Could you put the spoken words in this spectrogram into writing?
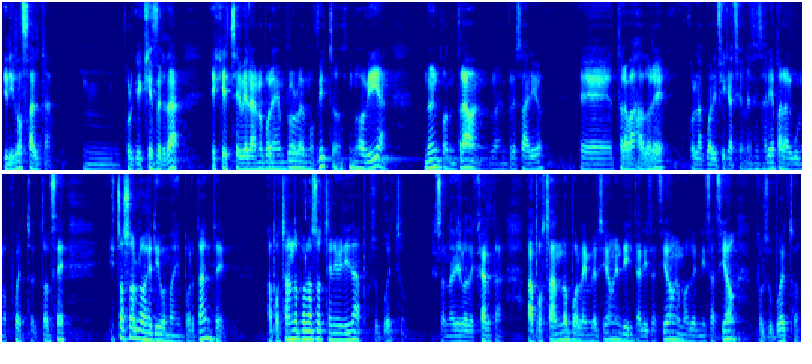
Y digo falta, mm, porque es que es verdad. Es que este verano, por ejemplo, lo hemos visto, no había, no encontraban los empresarios eh, trabajadores con la cualificación necesaria para algunos puestos. Entonces, estos son los objetivos más importantes. Apostando por la sostenibilidad, por supuesto, eso nadie lo descarta. Apostando por la inversión en digitalización, en modernización, por supuesto.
